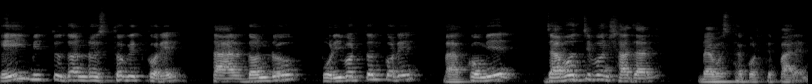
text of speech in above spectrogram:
এই মৃত্যুদণ্ড স্থগিত করে তার দণ্ড পরিবর্তন করে বা কমিয়ে যাবজ্জীবন সাজার ব্যবস্থা করতে পারেন।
